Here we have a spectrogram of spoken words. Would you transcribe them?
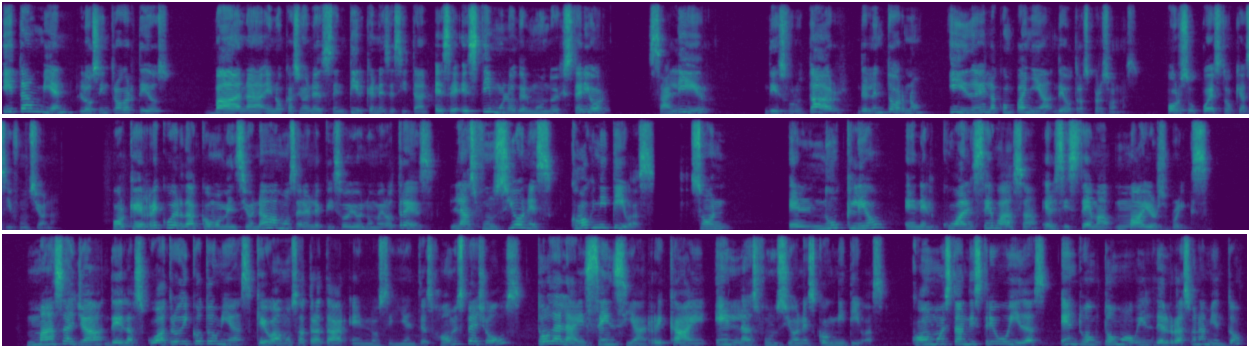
Y también los introvertidos van a en ocasiones sentir que necesitan ese estímulo del mundo exterior, salir, disfrutar del entorno y de la compañía de otras personas. Por supuesto que así funciona. Porque recuerda, como mencionábamos en el episodio número 3, las funciones cognitivas son el núcleo en el cual se basa el sistema Myers-Briggs más allá de las cuatro dicotomías que vamos a tratar en los siguientes Home Specials, toda la esencia recae en las funciones cognitivas, cómo están distribuidas en tu automóvil del razonamiento.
